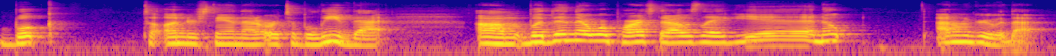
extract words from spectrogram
book to understand that or to believe that. Um, but then there were parts that I was like, yeah, nope, I don't agree with that.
